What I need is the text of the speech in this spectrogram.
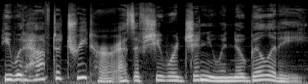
he would have to treat her as if she were genuine nobility.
